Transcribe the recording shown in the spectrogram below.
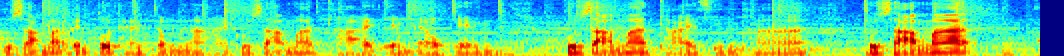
คุณสามารถเป็นตัวแทนจำหน่าย คุณสามารถขาย MLM คุณสามารถขายสินค้า คุณสามารถเ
